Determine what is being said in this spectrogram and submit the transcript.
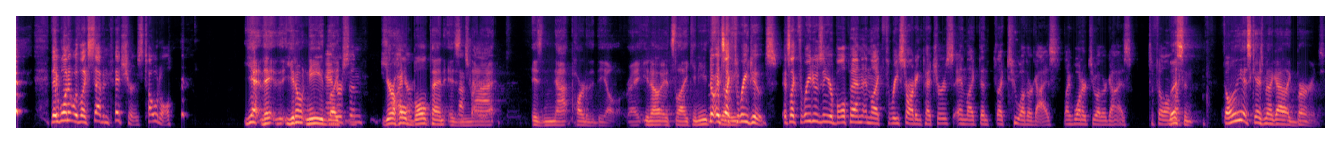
they won it with like seven pitchers total. Yeah. They, you don't need like your Strider. whole bullpen is Not is not part of the deal, right? You know, it's like you need. No, it's like three dudes. It's like three dudes in your bullpen and like three starting pitchers and like then like two other guys, like one or two other guys to fill in. like- Listen, the only thing that scares me, about a guy like Burns,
